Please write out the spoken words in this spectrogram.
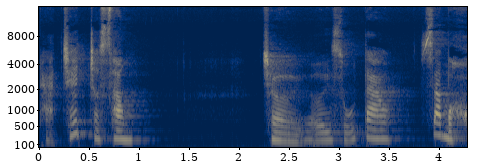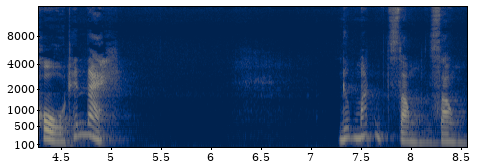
Thả chết cho xong. Trời ơi số tao, sao mà khổ thế này? Nước mắt ròng ròng,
